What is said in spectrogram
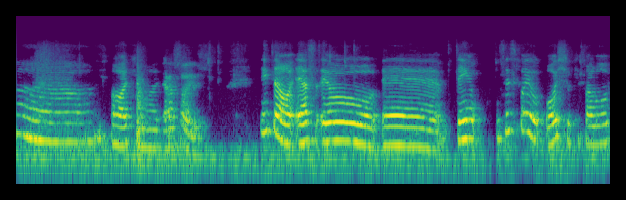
ah. Ótimo, ótimo. Era só isso. Então, essa, eu é, tenho, não sei se foi o Osho que falou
